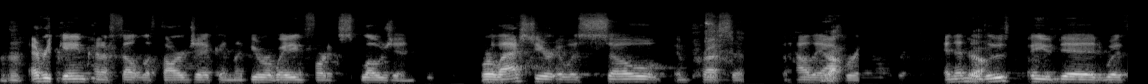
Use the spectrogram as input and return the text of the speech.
Mhm. every game kind of felt lethargic and like you were waiting for an explosion. Where last year it was so impressive how they Yeah. operate, and then Yeah. lose the way you did with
